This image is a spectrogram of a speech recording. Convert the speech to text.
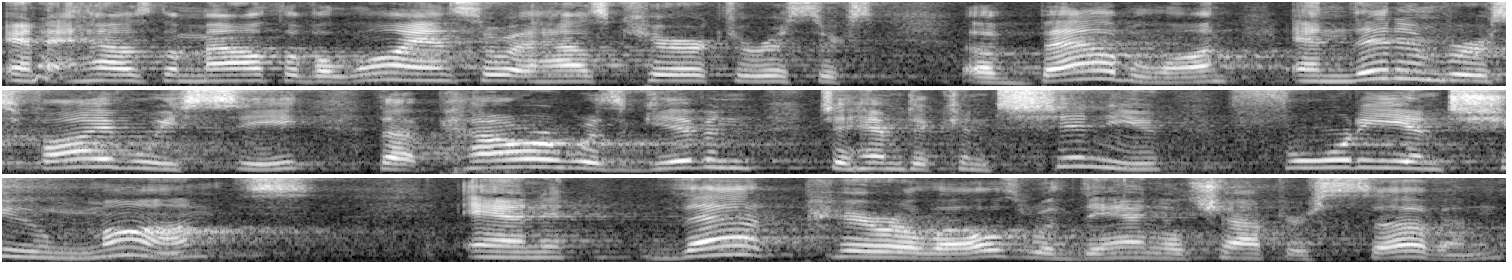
and it has the mouth of a lion, so it has characteristics of Babylon. And then in verse 5, we see that power was given to him to continue 40 and two months. And that parallels with Daniel chapter 7,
